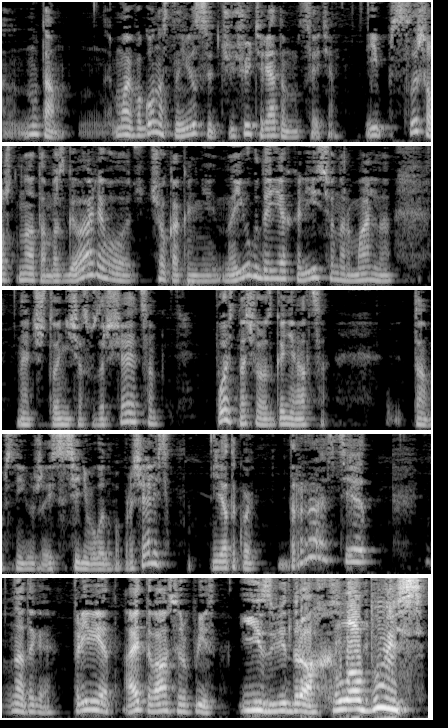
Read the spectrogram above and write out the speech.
ну там, мой вагон остановился чуть-чуть рядом с этим. И слышал, что она там разговаривала, что как они на юг доехали, и все нормально. Значит, что они сейчас возвращаются. Поезд начал разгоняться. Там с ней уже из соседнего вагона попрощались. И я такой, здрасте. Она такая, привет, а это вам сюрприз. Из ведра хлобысь!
